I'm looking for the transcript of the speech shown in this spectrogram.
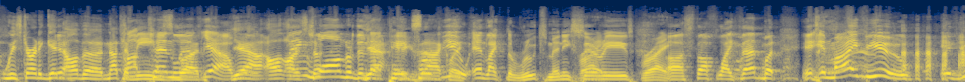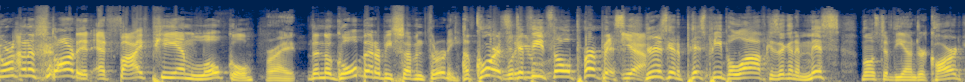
the- we started getting all the- not the Top memes, 10 but- lists, yeah, yeah, well, all things stu- longer than Yeah, that pay per view, and like the Roots miniseries, Right, right. Uh, stuff like that. But in, in my view, if you're going to start it at 5 p.m. local, Right. then the goal better be 7:30. Of course, What it do you- defeats the whole purpose. Yeah. You're just going to piss people off because they're going to miss most of the undercard,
